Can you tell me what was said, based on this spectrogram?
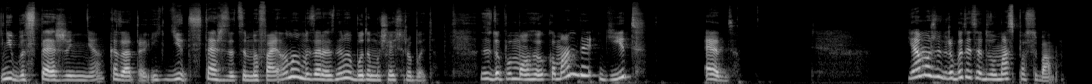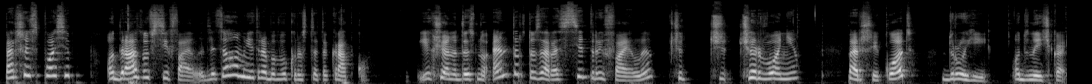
ніби стеження, казати git стеж за цими файлами, ми зараз з ними будемо щось робити. За допомогою команди git add. Я можу зробити це двома способами. Перший спосіб одразу всі файли. Для цього мені треба використати крапку. Якщо я натисну Enter, то зараз всі три файли червоні. Перший код, другий одиничка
